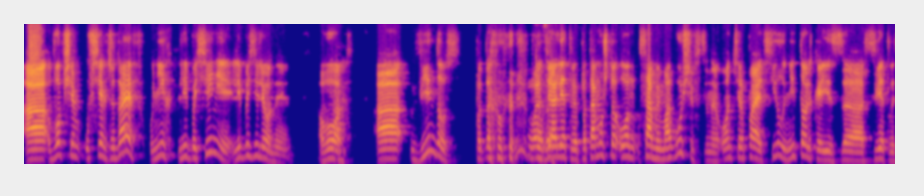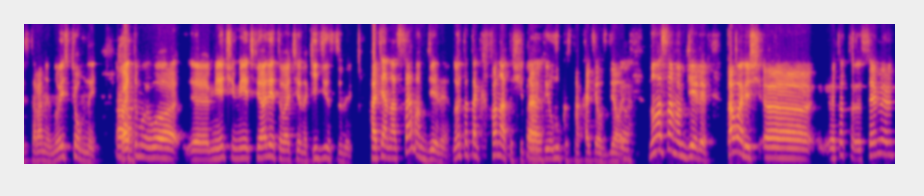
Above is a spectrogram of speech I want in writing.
А, в общем, у всех джедаев у них либо синие, либо зеленые. Вот. А Windows потому, Ну да. фиолетовый, потому что он самый могущественный, он черпает силу не только из э, светлой стороны, но и из темной. А, Поэтому его э, меч имеет фиолетовый оттенок, единственный. Хотя на самом деле, ну это так фанаты считают, и Лукас так хотел сделать. Но на самом деле, товарищ э, этот э, Сэмюэль,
